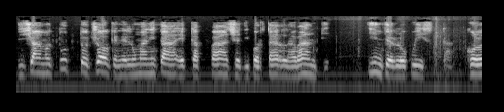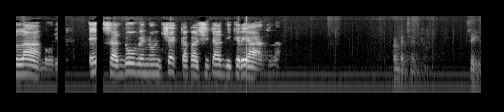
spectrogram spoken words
diciamo tutto ciò che nell'umanità è capace di portarla avanti, interloquisca, collabori, essa dove non c'è capacità di crearla. Vabbè, certo. Sì.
